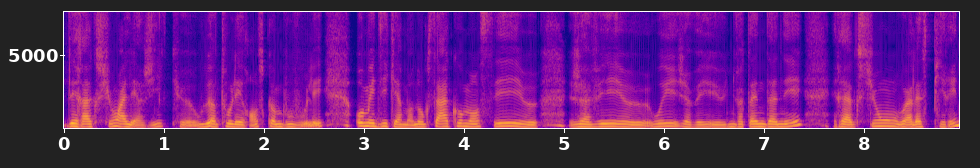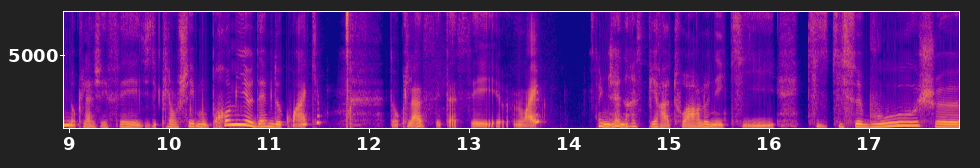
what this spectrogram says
des réactions allergiques euh, ou d'intolérance, comme vous voulez, aux médicaments. Donc ça a commencé, j'avais, oui, j'avais une vingtaine d'années, réaction à l'aspirine. Donc là, j'ai fait, j'ai déclenché mon premier œdème de Coinc. Donc là, c'est assez, ouais, une gêne respiratoire, le nez qui, qui, qui se bouche, euh,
